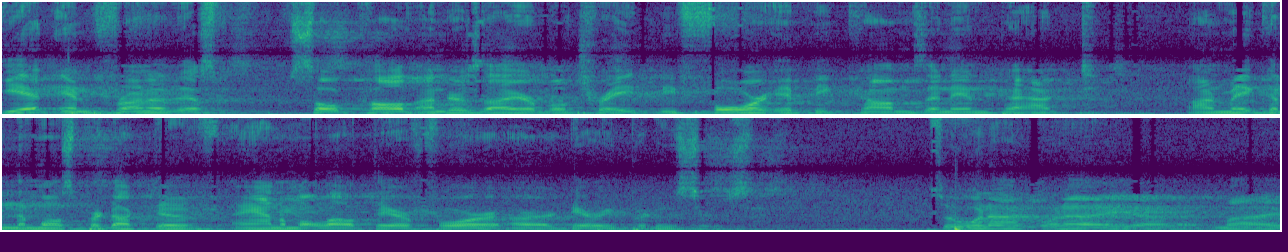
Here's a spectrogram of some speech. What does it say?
get in front of this so-called undesirable trait before it becomes an impact on making the most productive animal out there for our dairy producers. So when I, when I, uh, my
